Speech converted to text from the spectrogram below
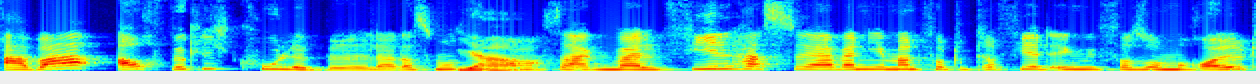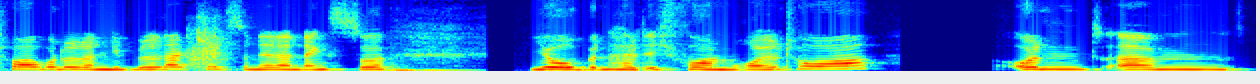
Aber auch wirklich coole Bilder, das muss Ja. man auch sagen, weil viel hast du ja, wenn jemand fotografiert, irgendwie vor so einem Rolltor, wo du dann die Bilder kriegst und dir dann denkst so, jo, bin halt ich vor einem Rolltor. Und ähm,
